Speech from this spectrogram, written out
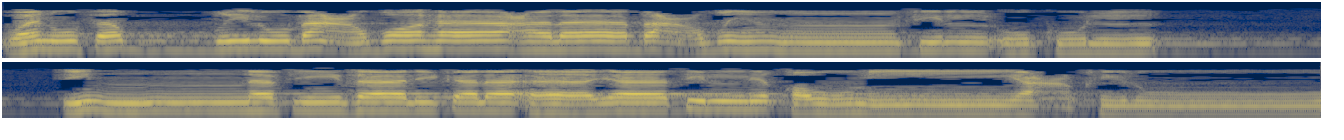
وَنُفَضِّلُ بَعْضَهَا عَلَى بَعْضٍ فِي الْأُكُلِ. إِنَّ فِي ذَلِكَ لَآيَاتٍ لِقَوْمٍ يَعْقِلُونَ.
